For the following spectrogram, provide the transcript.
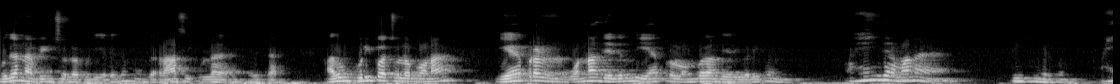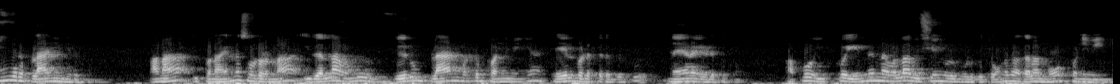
புதன் அப்படின்னு சொல்லக்கூடியதும் உங்கள் ராசிக்குள்ளே இருக்கார். அதுவும் குறிப்பாக சொல்ல போனால் ஏப்ரல் ஒன்றாம் தேதியிலேருந்து ஏப்ரல் ஒன்பதாம் தேதி வரைக்கும் பயங்கரமான திங்கிங் இருக்கும். பயங்கர பிளானிங் இருக்கும். ஆனால் இப்போ நான் என்ன சொல்கிறேன்னா இதெல்லாம் வந்து வெறும் பிளான் மட்டும் பண்ணுவீங்க செயல்படுத்துறதுக்கு நேரம் எடுத்துக்கும். அப்போது இப்போ என்னென்னவெல்லாம் விஷயங்கள் உங்களுக்கு தோணுதோ அதெல்லாம் நோட் பண்ணுவீங்க.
